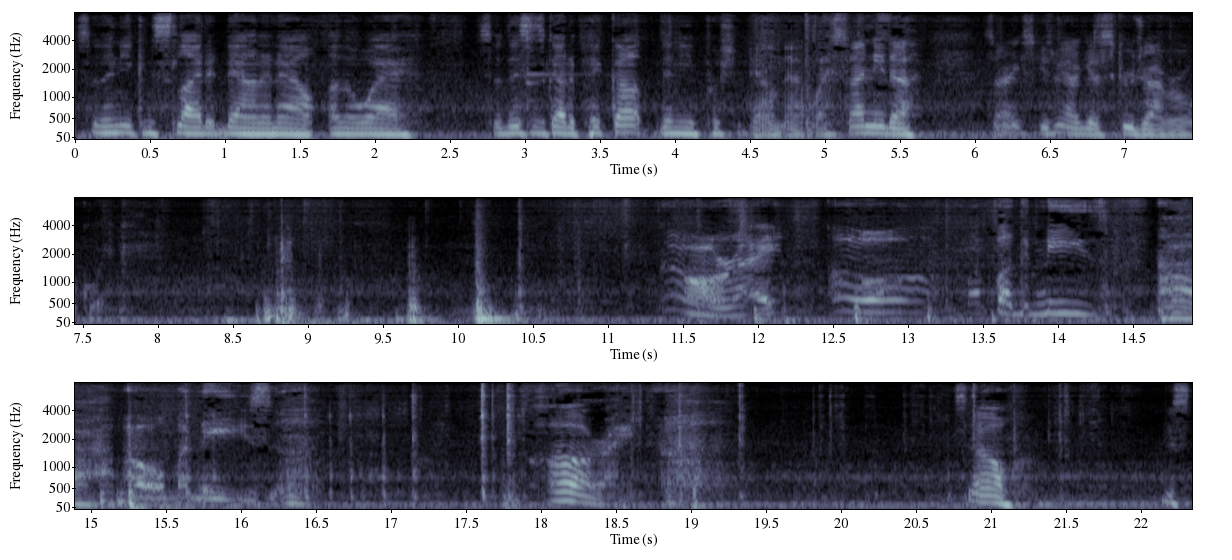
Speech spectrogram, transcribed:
So then you can slide it down and out other way. So this has got to pick up, then you push it down that way. So I need a, sorry, excuse me, I'll get a screwdriver real quick. All right. Oh, my fucking knees. Oh, oh my knees. All right. So just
